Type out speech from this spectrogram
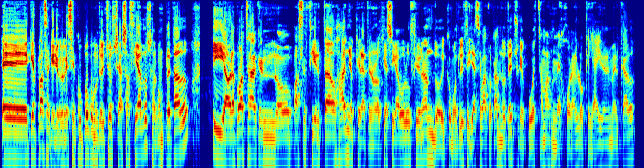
Eh, ¿Qué pasa? Que yo creo que ese cupo, como te he dicho, se ha saciado, se ha completado y ahora pues hasta que no pase ciertos años que la tecnología siga evolucionando y como tú dices ya se va tocando techo que cuesta más mejorar lo que ya hay en el mercado,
